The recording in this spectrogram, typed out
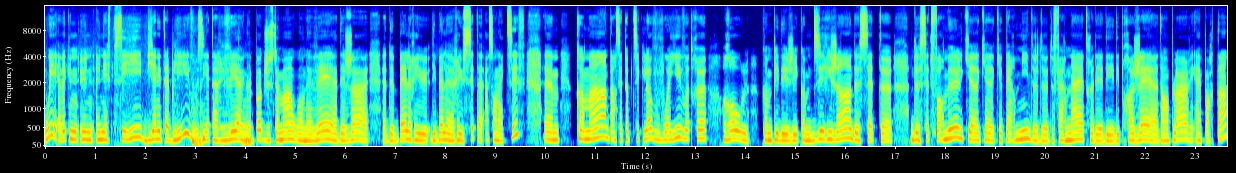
Oui, avec une, une, FCI bien établie, vous mm-hmm. y êtes arrivé à une époque justement où on avait euh, déjà euh, de belles des belles réussites à son actif. Euh, comment, dans cette optique-là, vous voyez votre rôle comme PDG, comme dirigeant de cette, euh, de cette formule qui a, permis de, de, faire naître des, des, projets euh, d'ampleur et importants.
